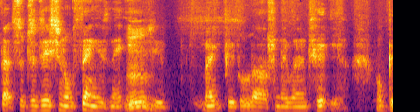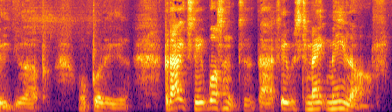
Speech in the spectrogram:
that's the traditional thing, isn't it? You, mm. you make people laugh and they won't hit you or beat you up or bully you. But actually, it wasn't that. It was to make me laugh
